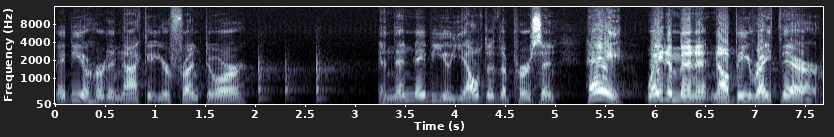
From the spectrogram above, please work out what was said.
Maybe you heard a knock at your front door, and then maybe you yelled to the person, Hey, wait a minute, and I'll be right there.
